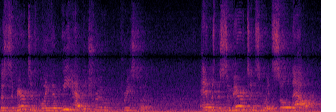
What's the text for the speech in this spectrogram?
The Samaritans believed that we have the true priesthood. And it was the Samaritans who had sold out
